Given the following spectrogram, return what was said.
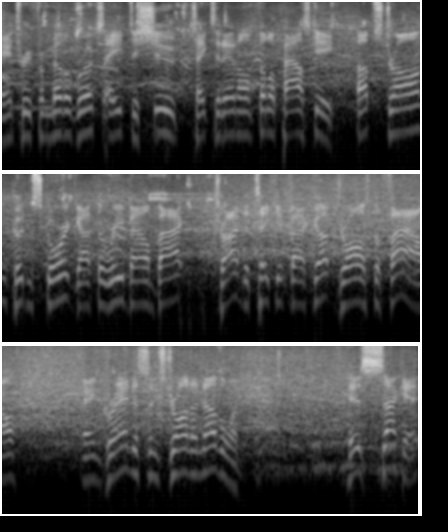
Entry from Middlebrooks, eight to shoot. Takes it in on Filipowski. Up strong, couldn't score it, got the rebound back. Tried to take it back up, draws the foul. And Grandison's drawn another one. His second.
